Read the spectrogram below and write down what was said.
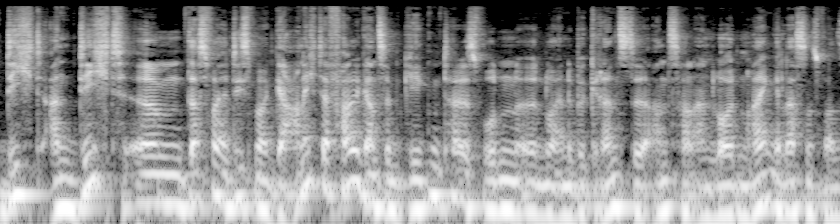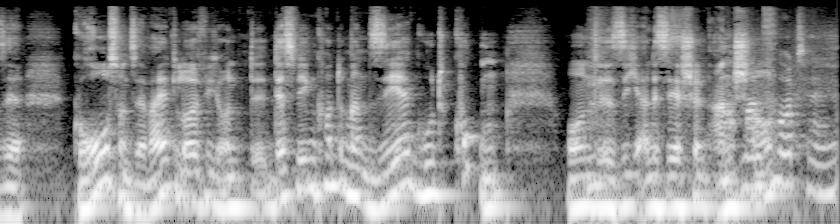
dicht an dicht. Ähm, das war ja diesmal gar nicht der Fall, ganz im Gegenteil, es wurden äh, nur eine begrenzte Anzahl an Leuten reingelassen, es war sehr groß und sehr weitläufig und deswegen konnte man sehr gut gucken und äh, sich alles sehr schön anschauen. Vorteil, ne?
